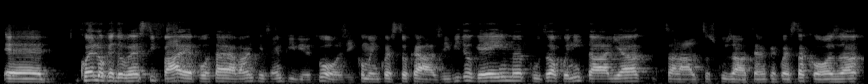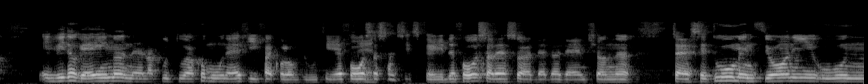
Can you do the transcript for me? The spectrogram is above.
Eh, quello che dovresti fare è portare avanti esempi virtuosi, come in questo caso. I videogame, purtroppo in Italia, tra l'altro, scusate anche questa cosa, il videogame nella cultura comune è FIFA e Call of Duty e forse sì. Assassin's Creed e forse adesso è Dead Redemption. Cioè, se tu menzioni un,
